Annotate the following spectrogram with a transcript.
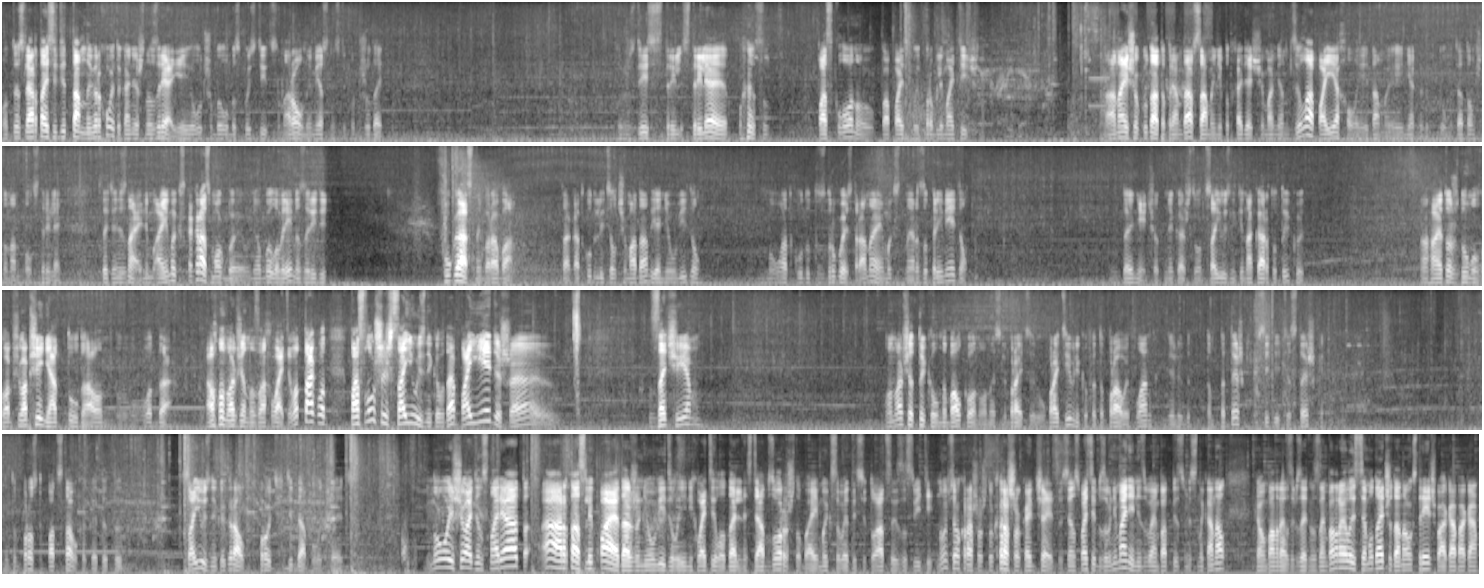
Вот если арта сидит там наверху, это, конечно, зря. Ей лучше было бы спуститься на ровной местности, поджидать. Потому здесь, стрель... стреляя по склону, попасть будет проблематично. Она еще куда-то прям, да, в самый неподходящий момент взяла, поехала, и там и некогда думать о том, что надо было стрелять. Кстати, не знаю, АМХ как раз мог бы, у него было время зарядить Фугасный барабан. Так, откуда летел чемодан, я не увидел. Ну, откуда-то с другой стороны. МХ, наверное, заприметил. Да не, что-то, мне кажется, вот союзники на карту тыкают. Ага, я тоже думал, вообще, вообще не оттуда, а он, вот да. А он вообще на захвате. Вот так вот послушаешь союзников, да, поедешь, а... Зачем? Он вообще тыкал на балкон. Вон, если брать у противников, это правый фланг, где любят там ПТшки сидеть, СТшки. Это просто подстава какая-то. Это союзник играл против тебя, получается. Ну, еще один снаряд. А, арта слепая даже не увидела. Ей не хватило дальности обзора, чтобы АМХ в этой ситуации засветить. Ну, все хорошо, что хорошо кончается. Всем спасибо за внимание. Не забываем подписываться на канал. Кому понравилось, обязательно с нами понравилось. Всем удачи, до новых встреч. Пока-пока.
